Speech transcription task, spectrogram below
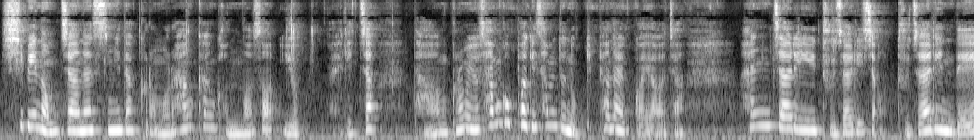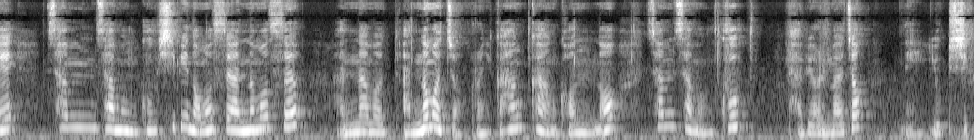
10이 넘지 않았습니다. 그러므로 한 칸 건너서 6. 알겠죠? 다음, 그러면 이3 곱하기 3도 놓기 편할 거예요. 자, 한 자리, 두 자리죠. 두 자리인데 3, 3은 9, 10이 넘었어요? 안 넘었어요? 안, 넘었, 안 넘었죠. 그러니까 한 칸 건너 3, 3은 9. 답이 얼마죠? 네, 69.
